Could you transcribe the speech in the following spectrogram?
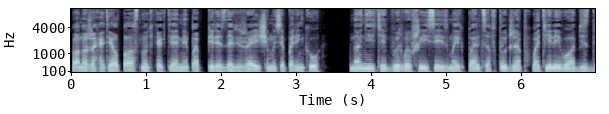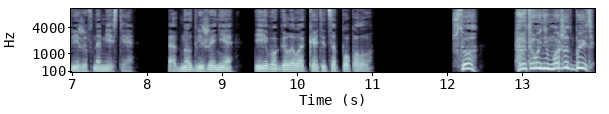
Он уже хотел полоснуть когтями по перезаряжающемуся пареньку, но нити, вырвавшиеся из моих пальцев, тут же обхватили его, обездвижив на месте. Одно движение, и его голова катится по полу. «Что? Этого не может быть!»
